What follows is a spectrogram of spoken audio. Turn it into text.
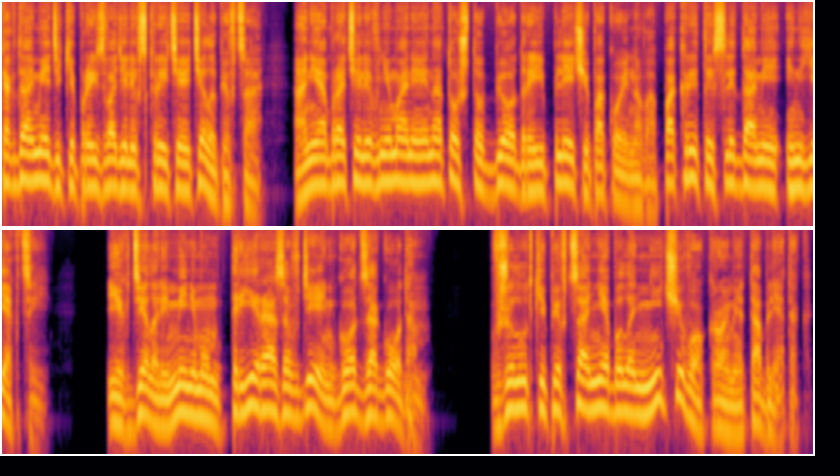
Когда медики производили вскрытие тела певца, они обратили внимание на то, что бедра и плечи покойного покрыты следами инъекций. Их делали минимум три раза в день, год за годом. В желудке певца не было ничего, кроме таблеток.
